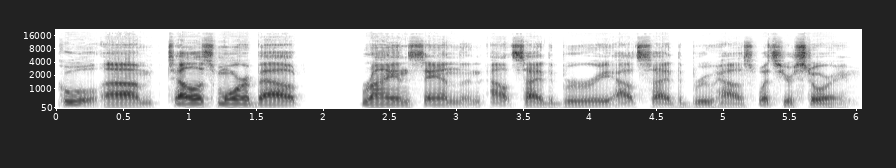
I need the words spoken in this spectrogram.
Cool. Um, tell us more about Ryan Sandlin outside the brewery, outside the brew house. What's your story?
